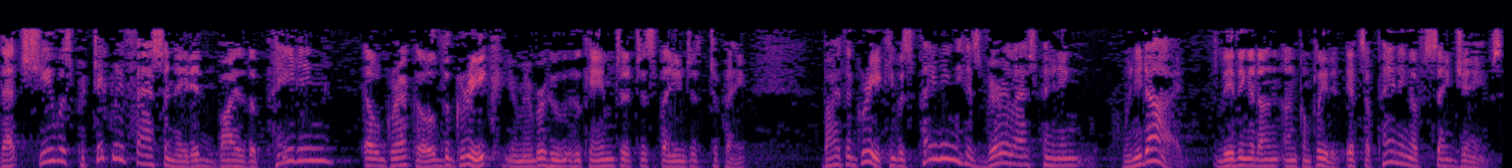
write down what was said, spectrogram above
that she was particularly fascinated by the painting El Greco, the Greek, you remember, who, who came to, to Spain to, to paint, by the Greek. He was painting his very last painting when he died, leaving it un, uncompleted. It's a painting of St. James.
